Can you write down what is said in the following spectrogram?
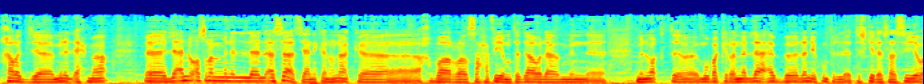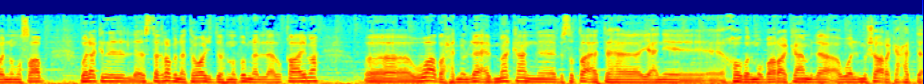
خرج من الإحماء. آه، لأنه أصلا من الأساس يعني كان هناك آه، أخبار صحفية متداولة من آه، من وقت مبكر أن اللاعب لن يكون في التشكيلة الأساسية وأنه مصاب ولكن استغربنا تواجده من ضمن القائمة. واضح أنه اللاعب ما كان باستطاعته يعني خوض المباراة كاملة أو المشاركة حتى.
